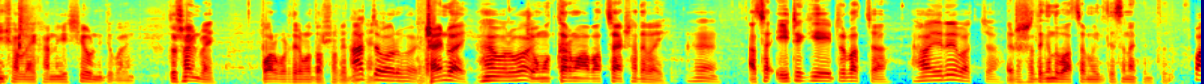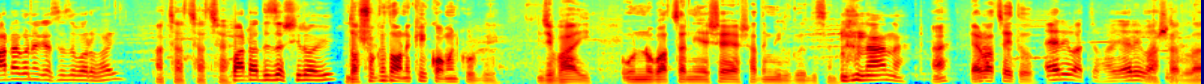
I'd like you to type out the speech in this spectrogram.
ইনশাল্লাহ এখানে এসেও নিতে পারেন। তো শাইন ভাই পরবর্তী আমার দর্শকের আচ্ছা বড় ভাই। শাইন ভাই হ্যাঁ বড় ভাই। চমৎকার মা বাচ্চা একসাথে ভাই। হ্যাঁ। আচ্ছা এটা কি এটার বাচ্চা? হ্যাঁ এর বাচ্চা। এটার সাথে কিন্তু বাচ্চা মিলতেছে না কিন্তু। পাটা কোনে গেছে যে বড় ভাই? আচ্ছা আচ্ছা আচ্ছা। পাটা দিছে শিরোহী। দর্শক কিন্তু অনেকেই কমেন্ট করবে যে ভাই অন্য বাচ্চা নিয়ে এসে এর সাথে মিল করে দিচ্ছেন না না। হ্যাঁ? এর বাচ্চাই তো? এরই বাচ্চা ভাই এরই মাশাআল্লাহ।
